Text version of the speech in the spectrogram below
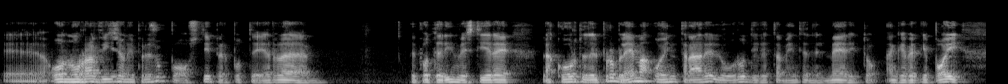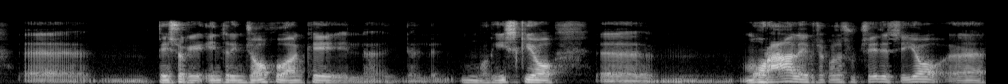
eh, o non ravvisano i presupposti per poter per poter investire la corte del problema o entrare loro direttamente nel merito, anche perché poi eh, penso che entri in gioco anche il, il, un rischio eh, morale, cioè cosa succede se io eh,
